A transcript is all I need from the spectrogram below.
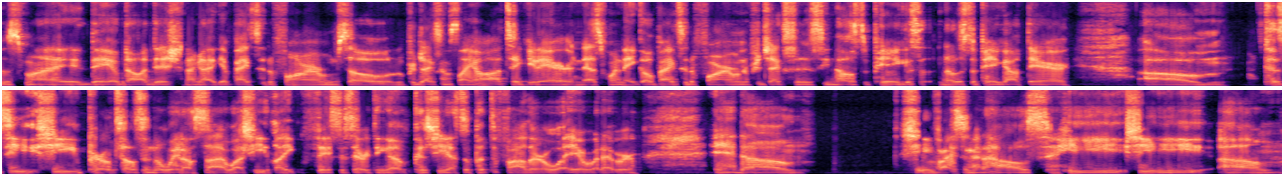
It's my day of the audition. I gotta get back to the farm. So the projectionist like, oh, I'll take you there, and that's when they go back to the farm. And the projectionist, he knows the pig is notice the pig out there. Um, because he she Pearl tells him to wait outside while she like fixes everything up because she has to put the father away or whatever. And um she invites him in the house. He she um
